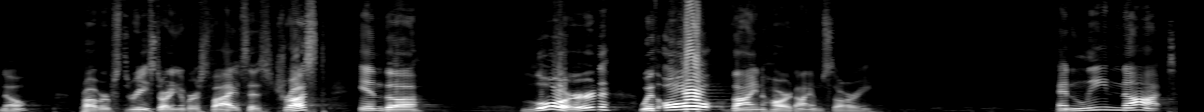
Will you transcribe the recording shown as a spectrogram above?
No. Proverbs 3, starting in verse 5, says, Trust in the Lord with all thine heart. I am sorry. And lean not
